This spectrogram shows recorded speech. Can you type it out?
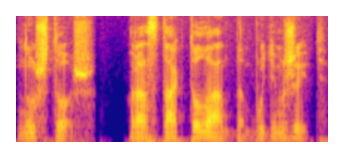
Ну что ж, раз так, то ладно, будем жить.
